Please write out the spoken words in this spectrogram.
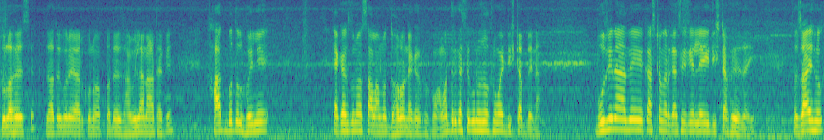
তোলা হয়েছে, যাতে করে আর কোনো আপনাদের ঝামেলা না থাকে। হাত বদল হইলে এক একজনের চালানোর ধরন এক এক রকম। আমাদের কাছে কোনো সময় ডিস্টার্ব দেয় না। বুঝি না যে কাস্টমার কাছে গেলেই ডিস্টার্ব হয়ে যায়। তো যাই হোক,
